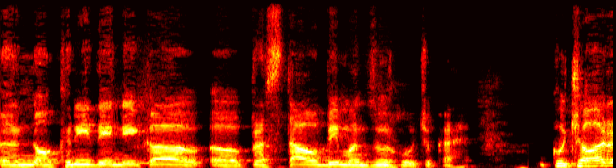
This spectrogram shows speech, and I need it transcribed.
नौकरी देने का प्रस्ताव भी मंजूर हो चुका है। कुछ और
